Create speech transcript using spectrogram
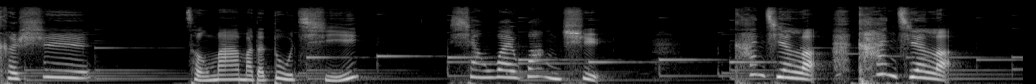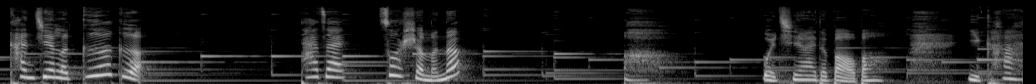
可是从妈妈的肚脐。向外望去，看见了，看见了，看见了哥哥。他在做什么呢？啊，我亲爱的宝宝，你看，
